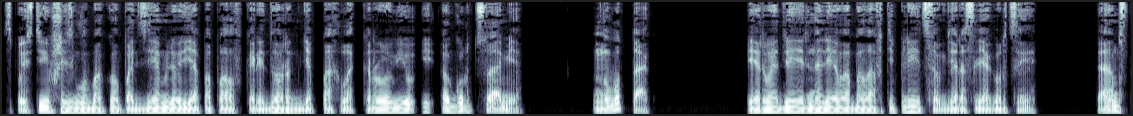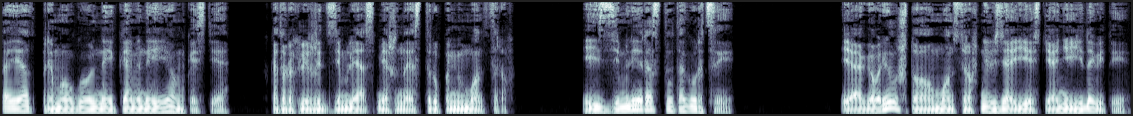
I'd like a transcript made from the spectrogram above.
Спустившись глубоко под землю, я попал в коридор, где пахло кровью и огурцами. Ну вот так. Первая дверь налево была в теплицу, где росли огурцы. Там стоят прямоугольные каменные емкости, в которых лежит земля, смешанная с трупами монстров. Из земли растут огурцы. Я говорил, что монстров нельзя есть, и они ядовитые.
